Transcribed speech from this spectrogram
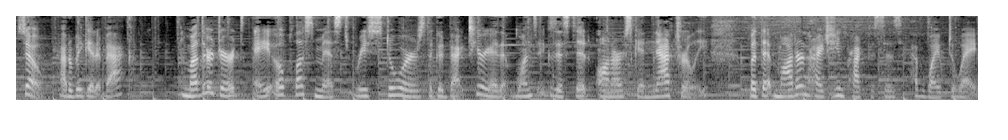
So, how do we get it back? Mother Dirt's AO Plus Mist restores the good bacteria that once existed on our skin naturally, but that modern hygiene practices have wiped away.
